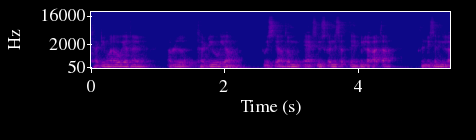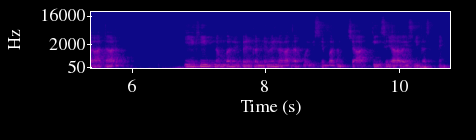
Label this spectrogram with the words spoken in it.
Thirty हमारा हो गया था, अब थर्टी हो गया। तो आप तो हम एक्स यूज़ कर नहीं सकते हैं, फिर लगातार कंडीशन की लगातार एक ही नंबर रिप्रेजेंट करने में लगातार कोई भी सिंबल हम चार, तीन से ज़्यादा यूज़ नहीं कर सकते हैं।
